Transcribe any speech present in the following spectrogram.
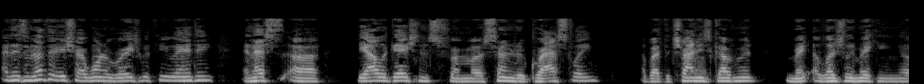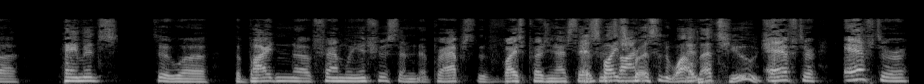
And there's another issue I want to raise with you, Andy, and that's uh, the allegations from uh, Senator Grassley about the Chinese government ma- allegedly making uh, payments to uh, the Biden uh, family interest and uh, perhaps the vice president of the United States. As vice time. president, wow, And that's huge. After, after,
